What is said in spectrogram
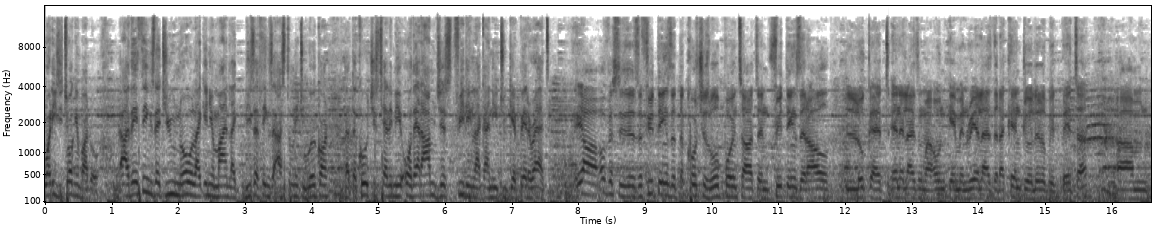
what is he talking about? Are there things that you know, like in your mind, like these are things that I still need to work on, that the coach is telling me, or that I'm just feeling like I need to get better at? Yeah, obviously there's a few things that the coaches will point out and few things that I'll look at analyzing my own game and realize that I can do a little bit better. Um,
